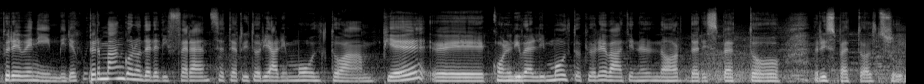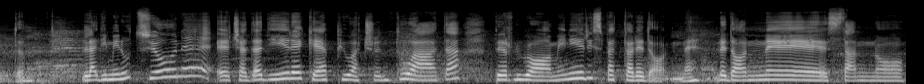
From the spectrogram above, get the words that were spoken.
prevenibile. Permangono delle differenze territoriali molto ampie eh, con livelli molto più elevati nel nord rispetto, rispetto al sud. La diminuzione eh, c'è da dire che è più accentuata per gli uomini rispetto alle donne. Le donne stanno,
